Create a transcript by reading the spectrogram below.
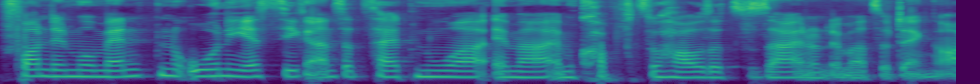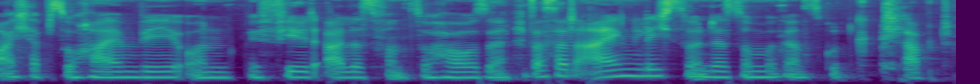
von den Momenten, ohne jetzt die ganze Zeit nur immer im Kopf zu Hause zu sein und immer zu denken, oh, ich habe so Heimweh und mir fehlt alles von zu Hause. Das hat eigentlich so in der Summe ganz gut geklappt.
